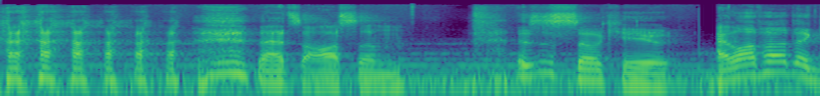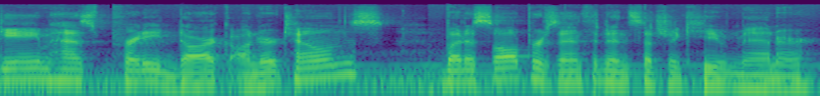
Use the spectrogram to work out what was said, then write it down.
That's awesome. This is so cute. I love how the game has pretty dark undertones, but it's all presented in such a cute manner.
